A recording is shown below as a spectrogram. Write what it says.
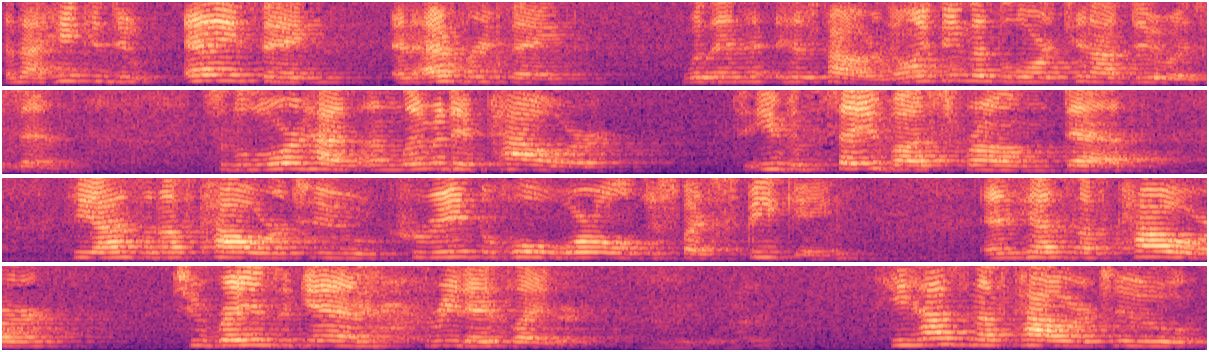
and that He can do anything and everything within His power. The only thing that the Lord cannot do is sin. So the Lord has unlimited power to even save us from death. He has enough power to create the whole world just by speaking. And He has enough power to raise again three days later. He has enough power to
